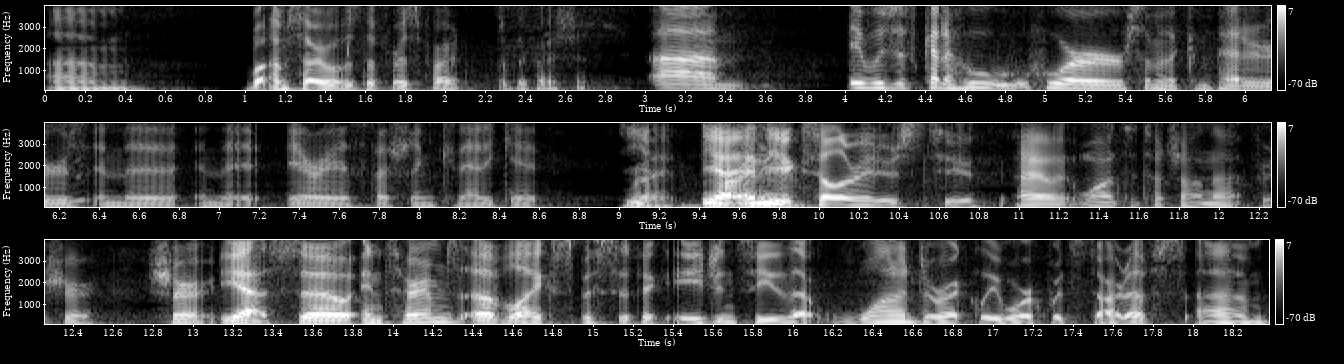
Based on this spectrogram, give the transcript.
Um, but I'm sorry, what was the first part of the question? Um, it was just kind of who who are some of the competitors in the in the area, especially in Connecticut. Right. Yeah, Are and the accelerators too. I wanted to touch on that for sure. Sure. Yeah. So, in terms of like specific agencies that want to directly work with startups, um,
